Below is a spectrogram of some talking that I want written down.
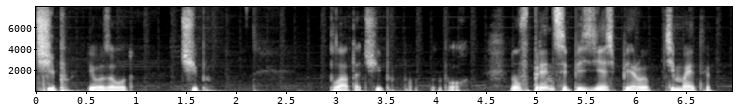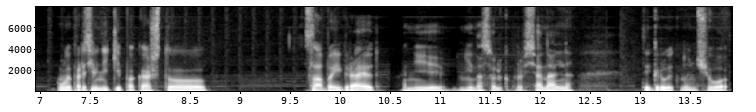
Чип его зовут. Чип. Плата, чип. Неплохо. Ну, в принципе, здесь первые тиммейты, ой, противники пока что слабо играют. Они не настолько профессионально отыгрывают, но ничего.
